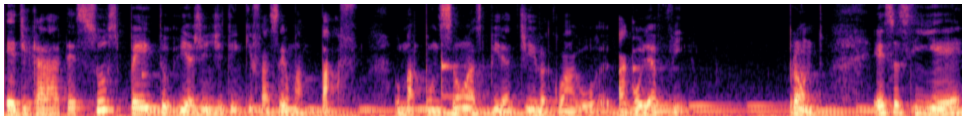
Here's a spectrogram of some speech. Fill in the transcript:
é de caráter suspeito e a gente tem que fazer uma PAF, uma punção aspirativa com agulha fina. Pronto. Isso se é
